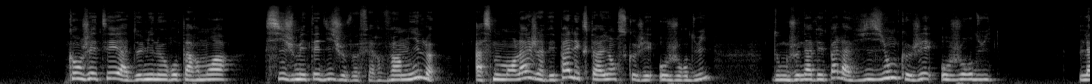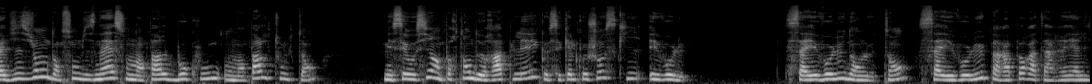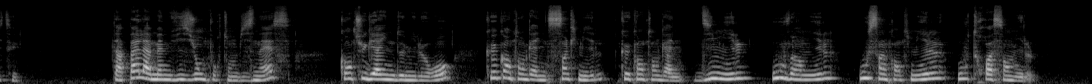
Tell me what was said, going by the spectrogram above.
Quand j'étais à 2000 euros par mois, si je m'étais dit je veux faire 20 000, à ce moment-là, j'avais pas l'expérience que j'ai aujourd'hui, donc je n'avais pas la vision que j'ai aujourd'hui. La vision dans son business, on en parle beaucoup, on en parle tout le temps, mais c'est aussi important de rappeler que c'est quelque chose qui évolue. Ça évolue dans le temps, ça évolue par rapport à ta réalité. T'as pas la même vision pour ton business quand tu gagnes 2000 euros que quand on gagne 5000, que quand on gagne 10 000 ou 20 000 ou 50 000 ou 300 000.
